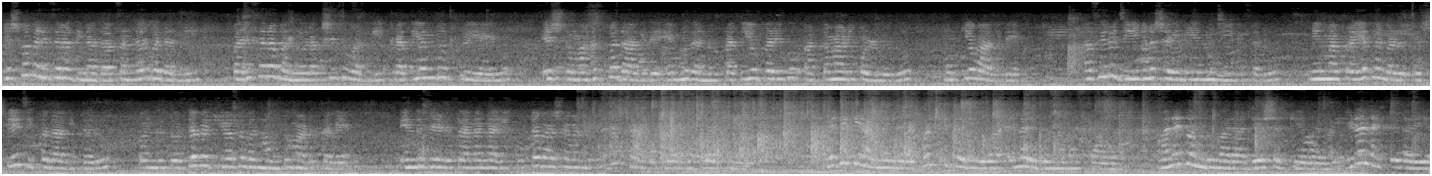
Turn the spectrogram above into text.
ವಿಶ್ವ ಪರಿಸರ ದಿನದ ಸಂದರ್ಭದಲ್ಲಿ ಪರಿಸರವನ್ನು ರಕ್ಷಿಸುವಲ್ಲಿ ಪ್ರತಿಯೊಂದು ಕ್ರಿಯೆಯು ಎಷ್ಟು ಮಹತ್ವದಾಗಿದೆ ಎಂಬುದನ್ನು ಪ್ರತಿಯೊಬ್ಬರಿಗೂ ಅರ್ಥ ಮಾಡಿಕೊಳ್ಳುವುದು ಮುಖ್ಯವಾಗಿದೆ. ಹಸಿರು ಜೀವನ ಶೈಲಿಯನ್ನು ಜೀವಿಸಲು ನಿಮ್ಮ ಪ್ರಯತ್ನಗಳು ಎಷ್ಟೇ ಚಿಕ್ಕದಾಗಿದ್ದರೂ ಒಂದು ದೊಡ್ಡ ವ್ಯತ್ಯಾಸವನ್ನುಂಟು ಮಾಡುತ್ತವೆ ಎಂದು ಹೇಳುತ್ತಾ ನನ್ನ ಈ ಪುಟ್ಟ ಭಾಷಣವನ್ನು ವಿದ್ಯಾರ್ಥಿಗಳು ವೇದಿಕೆಯ ಮೇಲೆ ಉಪಸ್ಥಿತರಿರುವ ಎಲ್ಲರಿಗೂ ನಮಸ್ಕಾರ. ಮನೆಗೊಂದು ಮರ ದೇಶಕ್ಕೆ ಬರ ಗಿಡ ನೆಟ್ಟೆದರೆಯ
